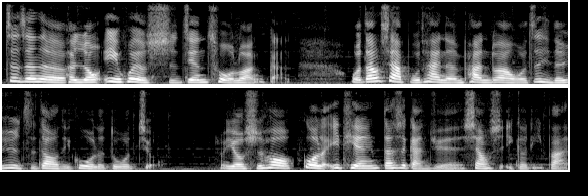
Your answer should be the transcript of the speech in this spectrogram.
这真的很容易会有时间错乱感。我当下不太能判断我自己的日子到底过了多久，有时候过了一天，但是感觉像是一个礼拜；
